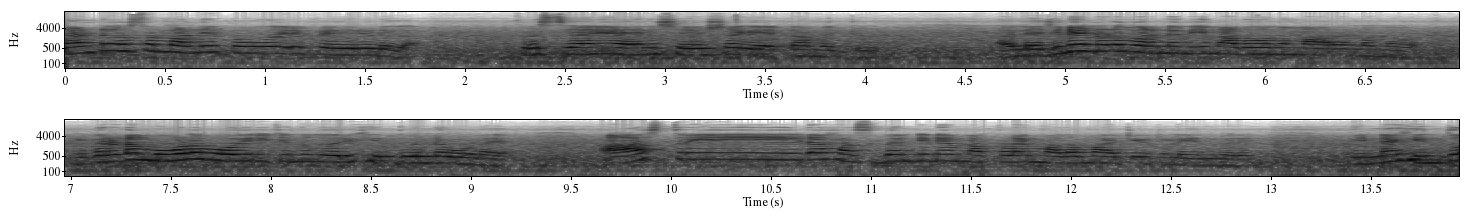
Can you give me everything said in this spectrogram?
രണ്ട് ദിവസം പള്ളിയിൽ പോകുക ഒരു പേരിടുക. ക്രിസ്ത്യാനി ആയതിനു ശേഷം കയറ്റാൻ പറ്റുള്ളൂ ലജന എന്നോട് പറഞ്ഞു നീ മതമൊന്നും മാറണ്ടെന്ന് പറഞ്ഞു. ഇവരുടെ മോൾ പോയിരിക്കുന്നത് ഒരു ഹിന്ദുവിന്റെ കൂടെ ആ സ്ത്രീയുടെ ഹസ്ബൻഡിനെ മക്കളെ മതം മാറ്റിയിട്ടില്ല ഇതുവരെ പിന്നെ ഹിന്ദു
